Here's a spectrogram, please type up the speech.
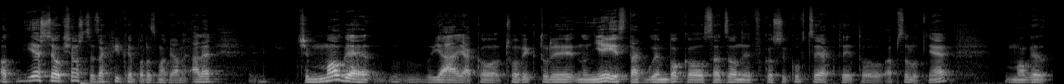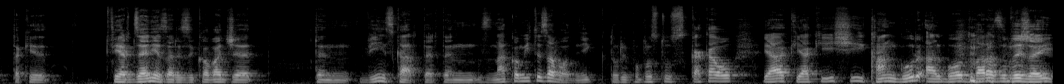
O, jeszcze o książce za chwilkę porozmawiamy, ale czy mogę ja, jako człowiek, który no nie jest tak głęboko osadzony w koszykówce jak ty, to absolutnie, mogę takie twierdzenie zaryzykować, że ten Vince Carter, ten znakomity zawodnik, który po prostu skakał jak jakiś kangur albo dwa razy wyżej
